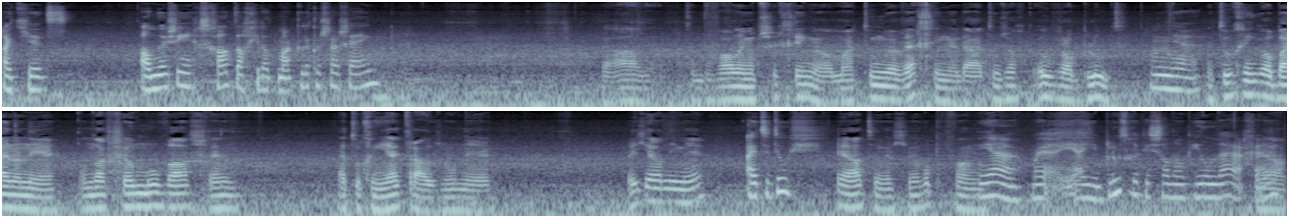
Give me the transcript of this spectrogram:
Had je het anders ingeschat? Dacht je dat het makkelijker zou zijn? Ja, de bevalling op zich ging wel, maar toen we weggingen daar, toen zag ik overal bloed. Mm, Ja. En toen ging ik wel bijna neer, omdat ik zo moe was en ja, toen ging jij trouwens nog neer. Weet je dat niet meer? Uit de douche. Ja, toen werd je nog opgevangen. Ja, maar ja, je bloeddruk is dan ook heel laag. Hè? Ja.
